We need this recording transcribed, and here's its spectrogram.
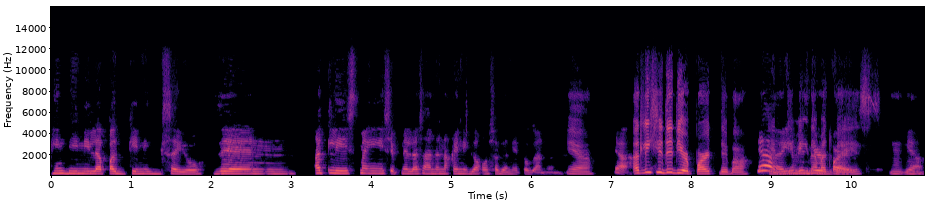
hindi nila pagkinig sa'yo, then, at least, maiisip nila sana nakinig ako sa ganito, ganun. Yeah. Yeah. At least you did your part, diba? Yeah, In you giving did them advice. Mm-mm. Yeah.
